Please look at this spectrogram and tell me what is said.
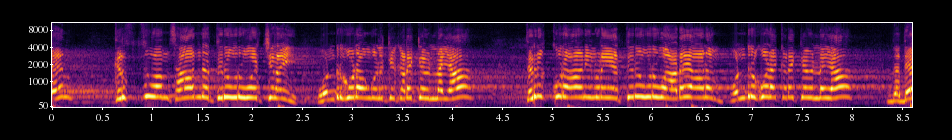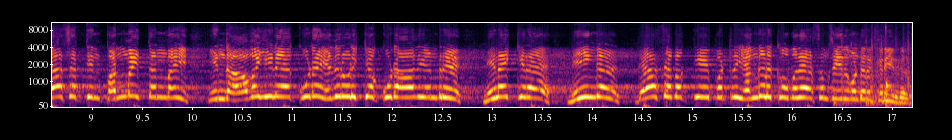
ஏன்? கிறிஸ்துவம் சார்ந்த திருவுருவச் சிலை ஒன்று கூட உங்களுக்கு கிடைக்கவில்லையா? திருக்குறானினுடைய திருவுருவ அடையாளம் ஒன்று கூட கிடைக்கவில்லையா? இந்த தேசத்தின் பன்மைத்தன்மை இந்த அவையிலே கூட எதிரொலிக்க கூடாது என்று நினைக்கிற நீங்கள் தேசபக்தியை பற்றி எங்களுக்கு உபதேசம் செய்து கொண்டிருக்கிறீர்கள்.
